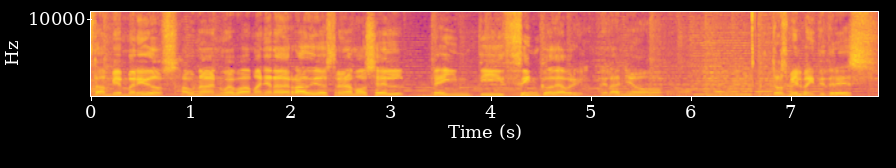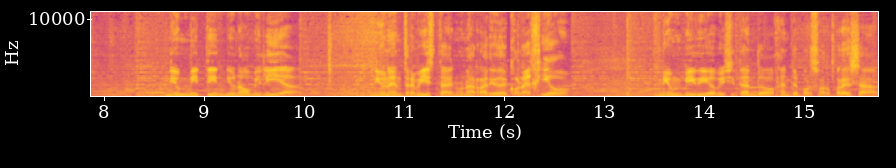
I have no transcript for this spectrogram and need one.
Están, bienvenidos a una nueva mañana de radio. Estrenamos el 25 de abril del año 2023. Ni un meeting, ni una homilía, ni una entrevista en una radio de colegio, ni un vídeo visitando gente por sorpresa,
